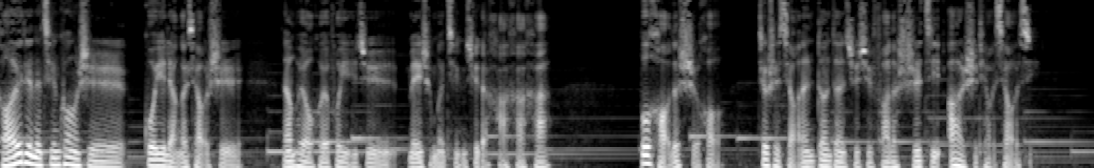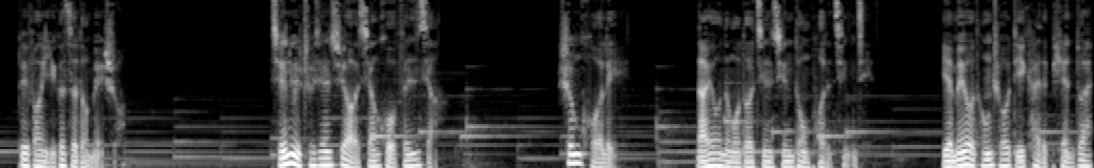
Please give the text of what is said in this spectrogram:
好一点的情况是，过一两个小时，男朋友回复一句没什么情绪的哈哈哈；不好的时候。就是小安断断续续发了十几二十条消息，对方一个字都没说。情侣之间需要相互分享。生活里，哪有那么多惊心动魄的情节，也没有同仇敌忾的片段，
